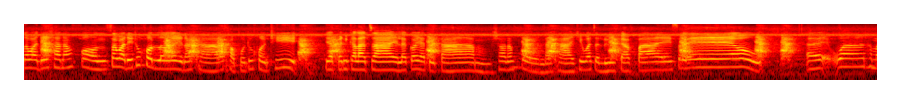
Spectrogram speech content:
สวัสดีค่ะน้ำฝน สวัสดีทุกคนเลยนะคะ ขอบคุณทุกคนที่อย่าเป็นกำลังใจแล้วก็อย่าติดตามชองน้ำฝนนะคะ คิดว่าจะลืมกลับไปซะแล้ว เอ้ยว่าทำไม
